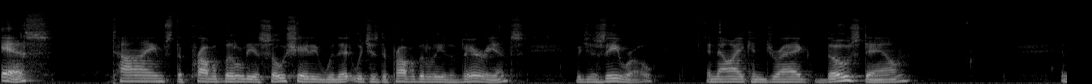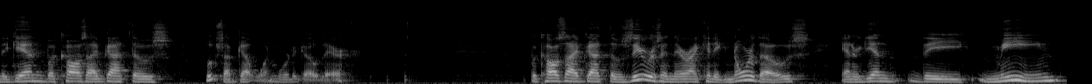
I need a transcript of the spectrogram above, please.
S times the probability associated with it, which is the probability of the variance, which is zero. And now I can drag those down. And again, because I've got those, whoops, I've got one more to go there. Because I've got those zeros in there, I can ignore those. And again, the mean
